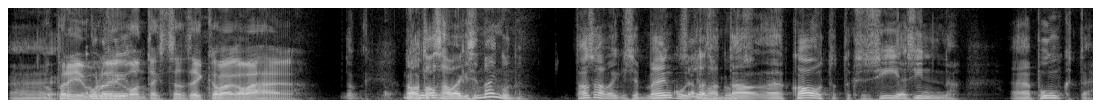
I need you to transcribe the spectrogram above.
äh, no Premiumi kontekstis on see ikka väga vähe. no, no tasavägised mängud. tasavägised mängud Selles ja vaata, kaotatakse siia-sinna Äh, punkte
